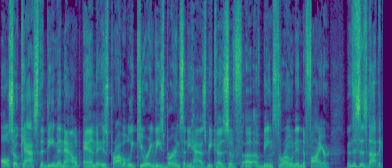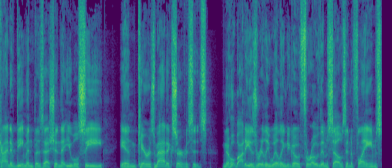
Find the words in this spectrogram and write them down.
also casts the demon out and is probably curing these burns that he has because of uh, of being thrown into fire. And this is not the kind of demon possession that you will see in charismatic services. Nobody is really willing to go throw themselves into flames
